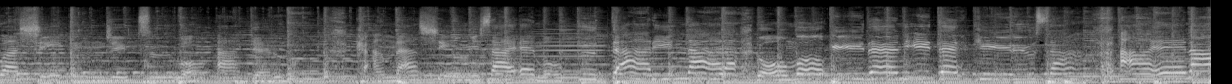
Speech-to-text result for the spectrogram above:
は真実をあげる。悲しみさえも二人なら思い出にできるさ。会えない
